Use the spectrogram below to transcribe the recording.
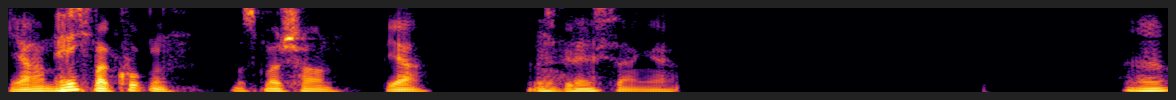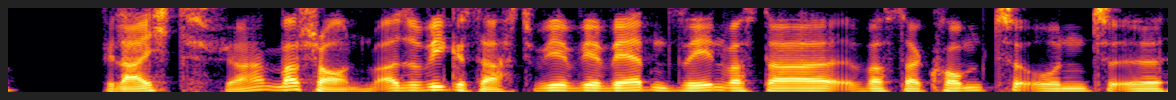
ja, muss Echt? mal gucken. Muss mal schauen. Ja, okay. wirklich sagen, ja. ja. Vielleicht, ja, mal schauen. Also wie gesagt, wir, wir werden sehen, was da, was da kommt und äh,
